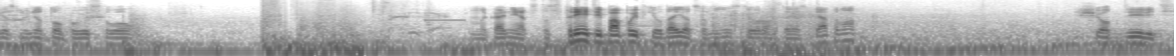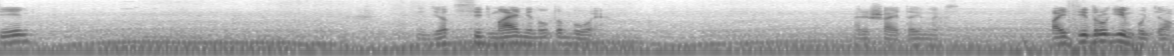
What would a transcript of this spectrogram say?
если у него топовый ствол. Наконец-то, с третьей попытки удается нанести урон ТС-5. Счет 9-7. Идет седьмая минута боя. Решает АМХ. Пойти другим путем.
